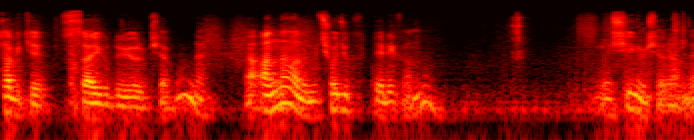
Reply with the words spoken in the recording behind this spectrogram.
tabii ki saygı duyuyorum şey yapıyorum da. Ya anlamadım bir çocuk delikanlı. Eşiymiş herhalde.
